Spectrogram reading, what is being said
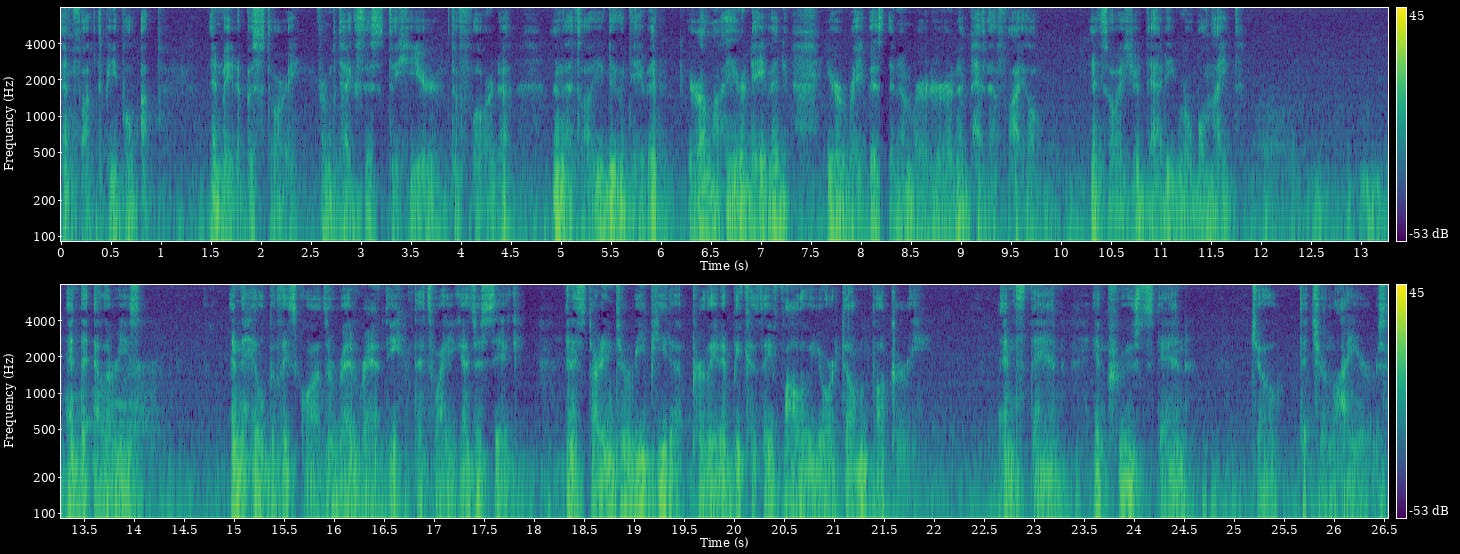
and fucked people up and made up a story from Texas to here to Florida. And that's all you do, David. You're a liar, David. You're a rapist and a murderer and a pedophile. And so is your daddy, Robo Knight. And the Ellerys and the hillbilly squads are Red Randy. That's why you guys are sick. And it's starting to repeat up, Perlita, because they follow your dumb fuckery. And Stan, it proves, Stan, Joe, that you're liars.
